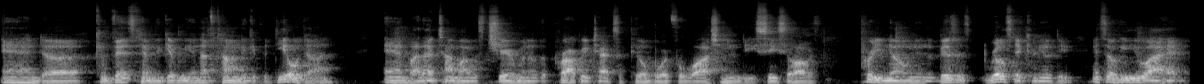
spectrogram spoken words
and uh, convinced him to give me enough time to get the deal done. And by that time, I was chairman of the property tax appeal board for Washington D.C., so I was pretty known in the business real estate community. And so he knew I had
